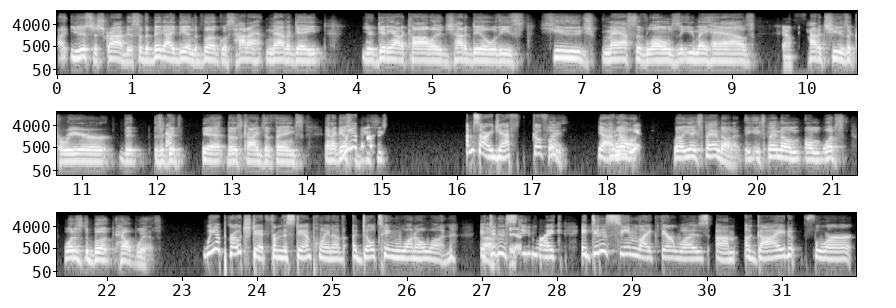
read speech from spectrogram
uh, you just described it. So the big idea in the book was how to navigate you're getting out of college, how to deal with these huge, massive loans that you may have, yeah. how to choose a career that is a yep. good fit, those kinds of things. And I guess basic. I'm sorry, Jeff. Go for Please. it. Yeah. Well, no, we, well, yeah. Expand on it. Expand on on what's what does the book help with? We approached it from the standpoint of adulting 101. It ah, didn't yeah. seem like it didn't seem like there was um, a guide for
